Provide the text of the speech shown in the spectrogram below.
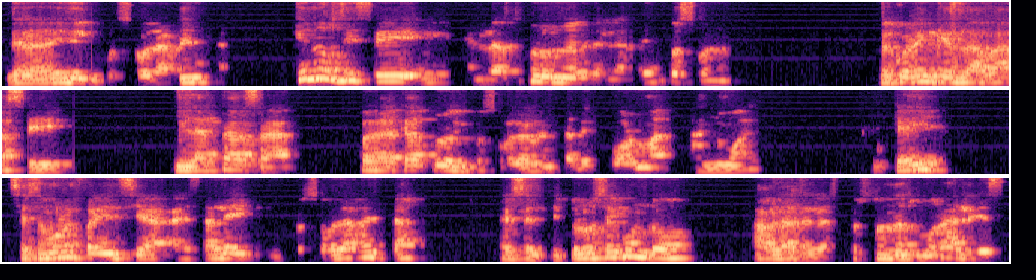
de la ley del impuesto a la renta. ¿Qué nos dice en el artículo 9 de la ley del impuesto a la renta? Recuerden que es la base y la tasa para el cálculo del impuesto a la renta de forma anual. ¿Ok? Si hacemos referencia a esta ley del impuesto a la renta, es el título segundo, habla de las personas morales,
